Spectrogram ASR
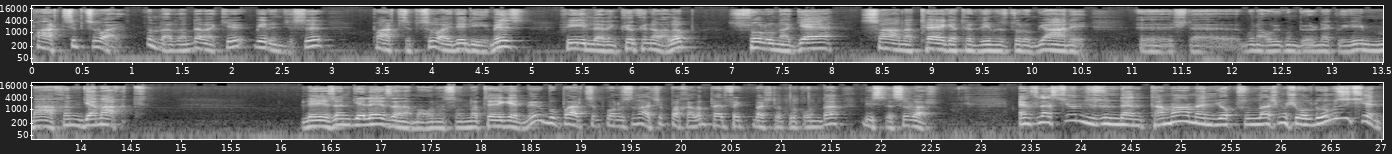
Partizip 2. Bunlardan demek ki birincisi Partizip 2 dediğimiz fiillerin kökünü alıp soluna G, sağına T getirdiğimiz durum. Yani e, işte buna uygun bir örnek vereyim. Machen gemacht. Lezen gelesen ama onun sonuna T gelmiyor. Bu parçip konusunu açıp bakalım. Perfect başlıklı konuda listesi var. Enflasyon yüzünden tamamen yoksullaşmış olduğumuz için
